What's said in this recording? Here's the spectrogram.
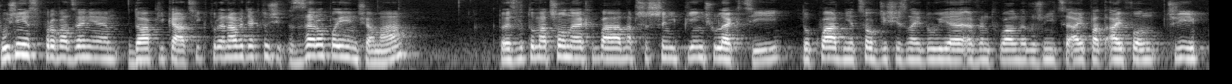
Później jest wprowadzenie do aplikacji, które nawet jak ktoś zero pojęcia ma, to jest wytłumaczone chyba na przestrzeni pięciu lekcji, dokładnie co gdzie się znajduje, ewentualne różnice iPad, iPhone, czyli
